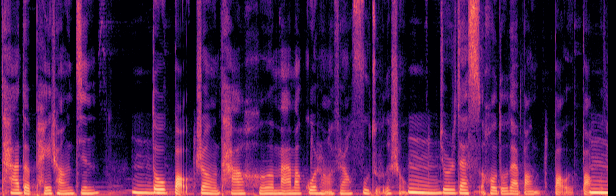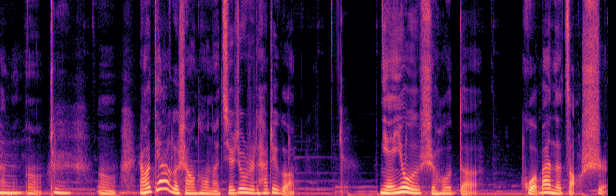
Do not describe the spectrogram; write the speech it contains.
他的赔偿金嗯都保证他和妈妈过上了非常富足的生活。嗯就是在死后都在帮保保护他们，嗯对，嗯。然后第二个伤痛呢，其实就是他这个年幼时候的伙伴的早逝，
